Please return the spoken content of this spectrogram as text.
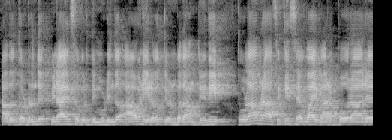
அதை தொடர்ந்து விநாயகர் சதுர்த்தி முடிந்து ஆவணி இருபத்தி ஒன்பதாம் தேதி துலாம் ராசிக்கு செவ்வாய் வர போகிறாரு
